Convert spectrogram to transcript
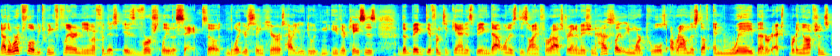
Now the workflow between Flare and Nima for this is virtually the same. So what you're seeing here is how you would do it in either cases. The big difference again is being that one is designed for raster animation, has slightly more tools around this stuff and way better exporting options,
